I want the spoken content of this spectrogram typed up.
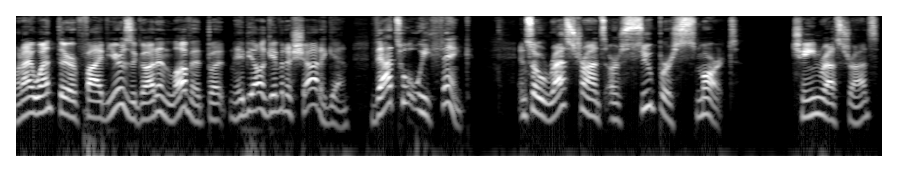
When I went there five years ago, I didn't love it, but maybe I'll give it a shot again. That's what we think. And so restaurants are super smart chain restaurants.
